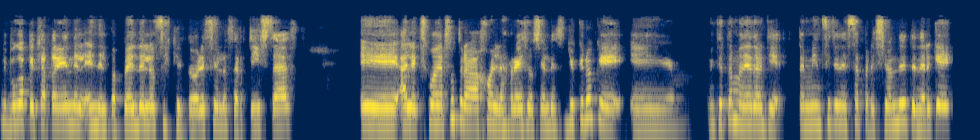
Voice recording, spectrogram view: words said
me pongo a pensar también en el, en el papel de los escritores y los artistas eh, al exponer su trabajo en las redes sociales. Yo creo que eh, en cierta manera también, también tiene esta presión de tener que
